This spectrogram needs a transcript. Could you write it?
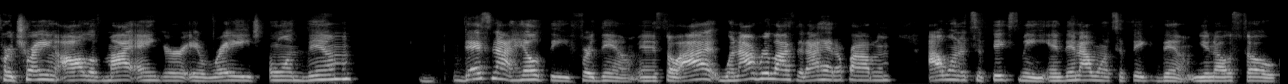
portraying all of my anger and rage on them that's not healthy for them. And so I when I realized that I had a problem, I wanted to fix me and then I want to fix them, you know. So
